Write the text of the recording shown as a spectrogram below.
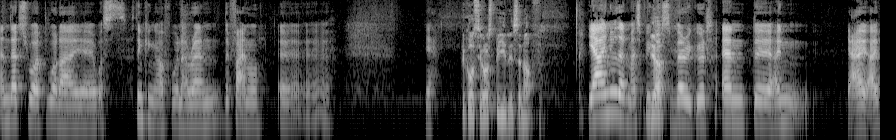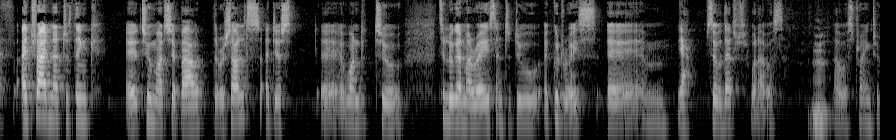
And that's what what i uh, was thinking of when i ran the final uh, yeah. Because your speed is enough. yeah, I knew that my speed Yeah. was very good, and uh, I, yeah, I, I've, I tried not to think uh, too much about the results. I just uh, wanted to to look at my race and to do a good race. Um, yeah, so that's what I was I was trying to.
